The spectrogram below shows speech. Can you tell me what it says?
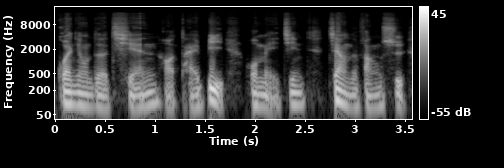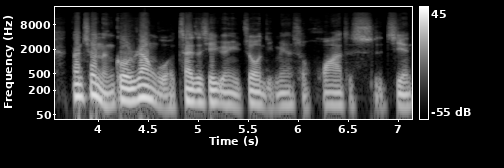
惯用的钱，好台币或美金这样的方式，那就能够让我在这些元宇宙里面所花的时间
